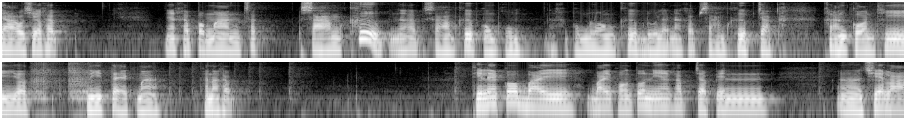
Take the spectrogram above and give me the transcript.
ยาวเชียวครับเนี่ยครับประมาณสักสามคืบนะครับสามคืบของผมนะครับผมลองคืบดูแล้วนะครับสามคืบจากครั้งก่อนที่ยอดนี้แตกมานะครับ ทีแรกก็ใบใบของต้นนี้ครับจะเป็นเชื้อรา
